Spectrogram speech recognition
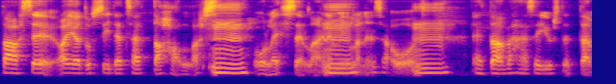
taas se ajatus siitä, että sä et tahallas mm. ole sellainen, mm. millainen sä oot. Mm. Että on vähän se just, että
